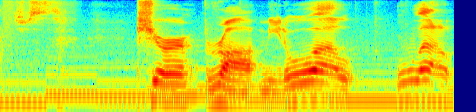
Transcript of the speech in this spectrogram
It's just pure raw meat. Whoa. Whoa.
